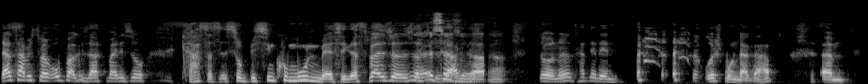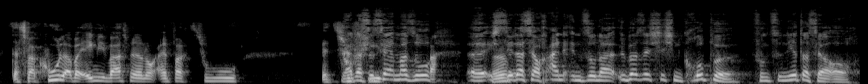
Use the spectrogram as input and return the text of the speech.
Das habe ich zu meinem Opa gesagt, meine ich so, krass, das ist so ein bisschen kommunenmäßig. Das weiß ich, dass ich Ja, das ist ja gesagt so. habe. Ja. So, ne, das hat ja den Ursprung da gehabt. Ähm, das war cool, aber irgendwie war es mir dann auch einfach zu, äh, zu Ja, das viel. ist ja immer so, äh, ich Ja. sehe das ja auch ein, in so einer übersichtlichen Gruppe funktioniert das ja auch.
